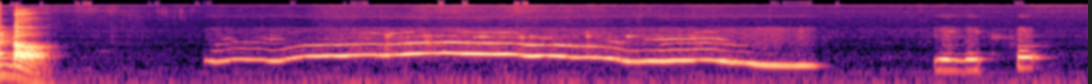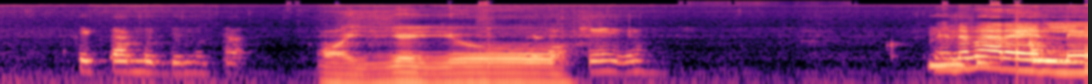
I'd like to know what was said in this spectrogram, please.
കേട്ടോ ലിറിക്സ് കിട്ടാൻ ബുദ്ധിമുട്ടാണ് അയ്യോ പറയല്ലേ?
